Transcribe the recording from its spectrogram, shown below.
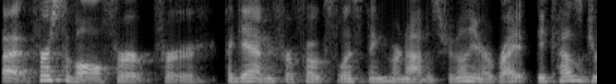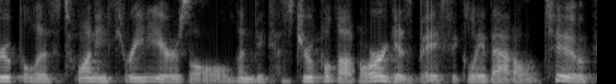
Uh, first of all, for for again for folks listening who are not as familiar, right? Because Drupal is 23 years old, and because Drupal.org is basically that old too,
